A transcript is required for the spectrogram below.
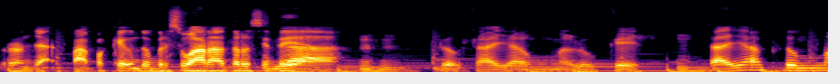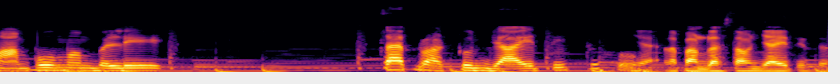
rencana Pak Peke untuk bersuara terus itu ya, ya? Untuk saya melukis mm-hmm. saya belum mampu membeli cat waktu jahit itu ya 18 tahun jahit itu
